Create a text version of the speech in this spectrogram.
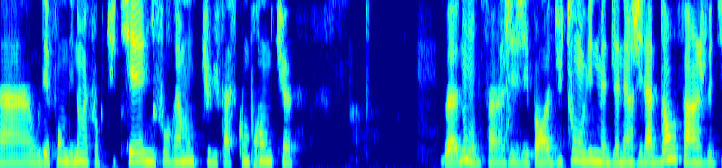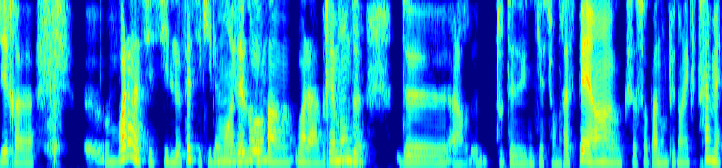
à- ou des fois on me dit non il faut que tu tiennes, il faut vraiment que tu lui fasses comprendre que bah non, enfin j'ai pas du tout envie de mettre de l'énergie là-dedans. Enfin je veux dire voilà si s'il le fait c'est qu'il a Moins ses raisons. Enfin voilà vraiment de Mhm. de alors tout est une question de respect hein que ce soit pas non plus dans l'extrême mais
